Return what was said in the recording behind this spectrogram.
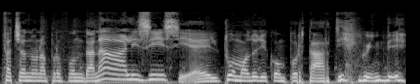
facendo una profonda analisi, sì, è il tuo modo di comportarti, quindi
